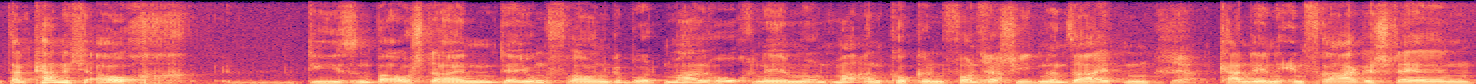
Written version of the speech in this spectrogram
dann kann ich auch diesen Baustein der Jungfrauengeburt mal hochnehmen und mal angucken von Ja. verschiedenen Seiten, Ja. kann den in Frage stellen,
